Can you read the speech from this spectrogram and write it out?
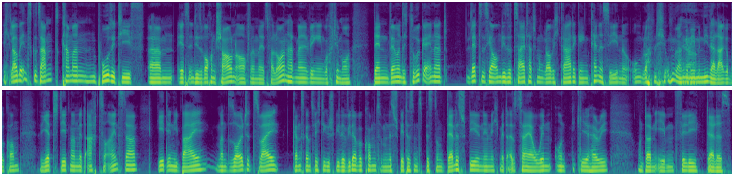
ich glaube, insgesamt kann man positiv ähm, jetzt in diese Wochen schauen, auch wenn man jetzt verloren hat, meinetwegen gegen Baltimore. Denn wenn man sich zurückerinnert, letztes Jahr um diese Zeit hatte man, glaube ich, gerade gegen Tennessee eine unglaublich unangenehme ja. Niederlage bekommen. Jetzt steht man mit 8 zu 1 da, geht in die Bye. Man sollte zwei ganz, ganz wichtige Spiele wiederbekommen, zumindest spätestens bis zum Dallas-Spiel, nämlich mit Isaiah Wynn und Nikhil Harry. Und dann eben Philly, Dallas,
